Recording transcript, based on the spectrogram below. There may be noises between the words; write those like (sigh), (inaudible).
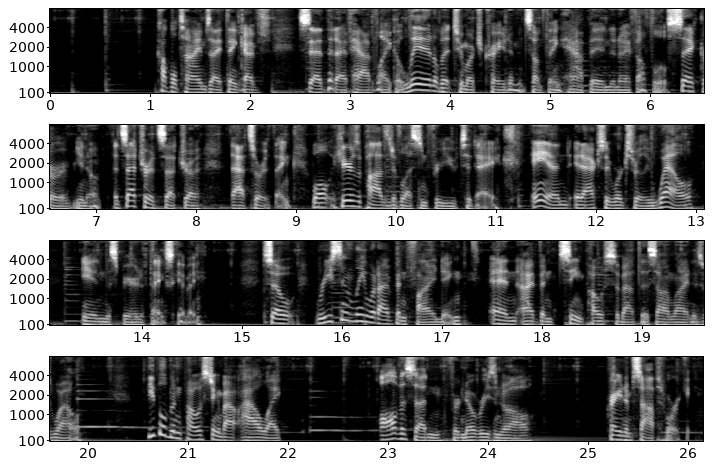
A couple times I think I've said that I've had like a little bit too much kratom and something happened and I felt a little sick or, you know, etc., etc., that sort of thing. Well, here's a positive lesson for you today. And it actually works really well in the spirit of Thanksgiving. So, recently, what I've been finding, and I've been seeing posts about this online as well, people have been posting about how, like, all of a sudden, for no reason at all, Kratom stops working.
